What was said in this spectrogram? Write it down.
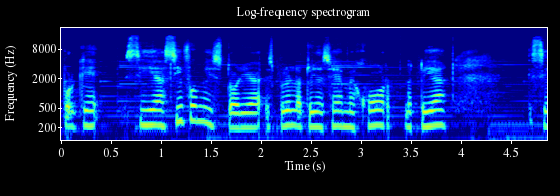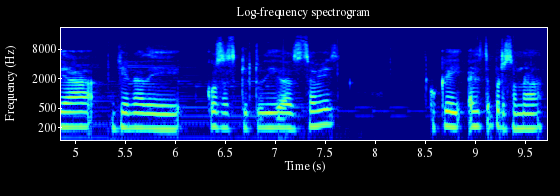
Porque si así fue mi historia, espero la tuya sea mejor. La tuya sea llena de cosas que tú digas, ¿sabes? Ok, a esta persona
